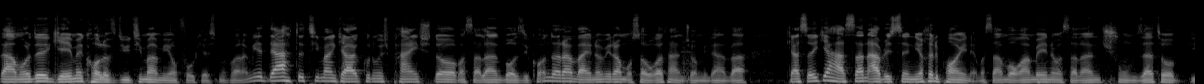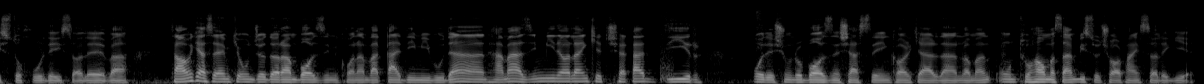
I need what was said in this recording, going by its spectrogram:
در مورد game کال اف دیوتی من میام focus می‌کنم. یه ده تا تیم من که هر کدومش 5 تا مثلا بازیکن دارم و اینا میرن مسابقات انجام میدن و کسایی که هستن اوریج سنیا خیلی پایینه. مثلا واقعا بین مثلا 16 تا 20 خورده ای ساله و تمام کسایی که اونجا دارن بازی می‌کنن و قدیمی بودن همه از این مینالن که چقدر دیر خودشون رو بازنشسته این کار کردن و من اون تو هم مثلا 24 5 سالگیه.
